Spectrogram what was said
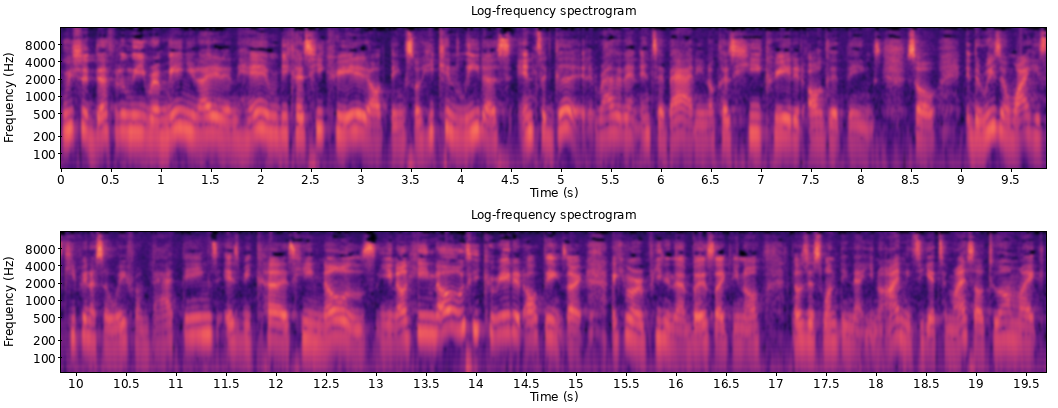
we should definitely remain united in him because he created all things. So he can lead us into good rather than into bad you know because he created all good things. So the reason why he's keeping us away from bad things is because he knows you know he knows he created all things. All right i keep on repeating that but it's like you know that was just one thing that you know i need to get to myself too. I'm like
